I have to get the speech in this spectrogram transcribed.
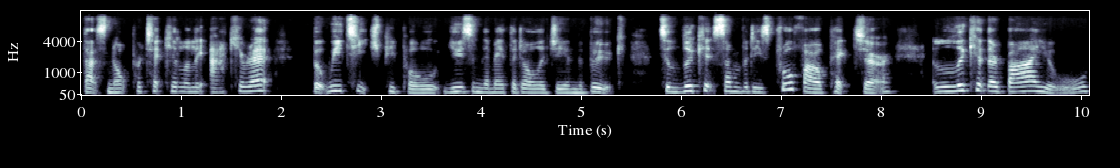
that's not particularly accurate. But we teach people using the methodology in the book to look at somebody's profile picture, look at their bio,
